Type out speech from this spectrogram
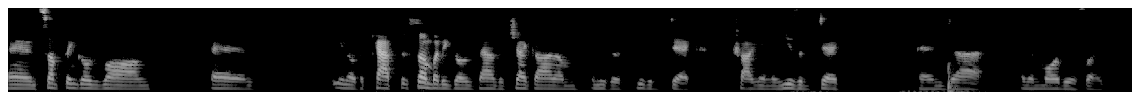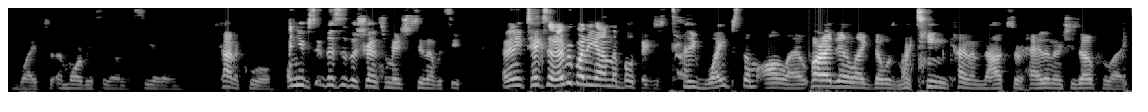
and something goes wrong, and you know the captain, somebody goes down to check on him, and he's a he's a dick, shockingly, he's a dick, and uh, and then Morbius like wipes. Uh, Morbius is on the ceiling. Kind of cool. And you've seen, this is the transformation scene that we see. And then he takes out everybody on the boat. They just he wipes them all out. Part I didn't like though was Martine kind of knocks her head, and then she's out for like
